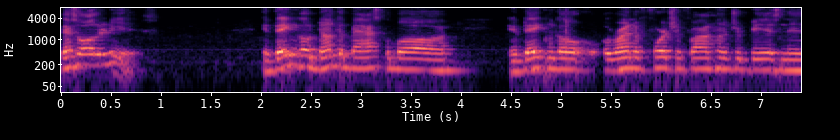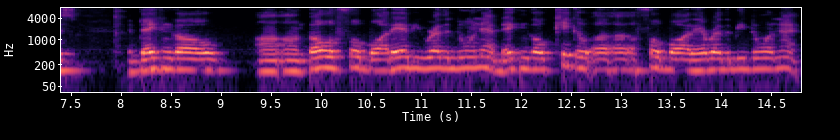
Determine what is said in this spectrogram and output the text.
That's all it is. If they can go dunk a basketball, if they can go run a Fortune 500 business, if they can go uh, um, throw a football, they'd be rather doing that. They can go kick a, a, a football, they'd rather be doing that.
